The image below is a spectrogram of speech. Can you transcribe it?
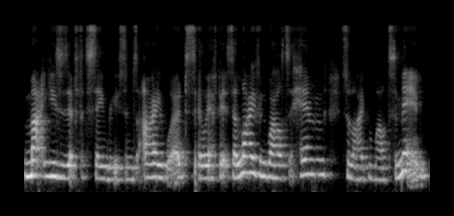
Matt uses it for the same reasons I would. So if it's alive and well to him, it's alive and well to me.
